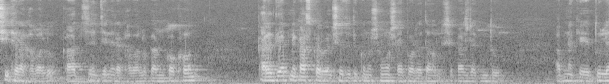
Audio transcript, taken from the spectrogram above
শিখে রাখা ভালো, কাজ জেনে রাখা ভালো, কারণ কখন কারে দিয়ে আপনি কাজ করবেন, সে যদি কোনো সমস্যায় পড়ে, তাহলে সে কাজটা কিন্তু আপনাকে তুলে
